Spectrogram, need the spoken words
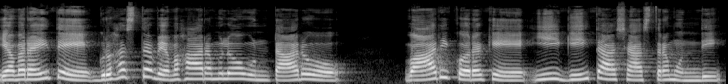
ఎవరైతే గృహస్థ వ్యవహారములో ఉంటారో వారి కొరకే ఈ గీతాశాస్త్రం ఉంది.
